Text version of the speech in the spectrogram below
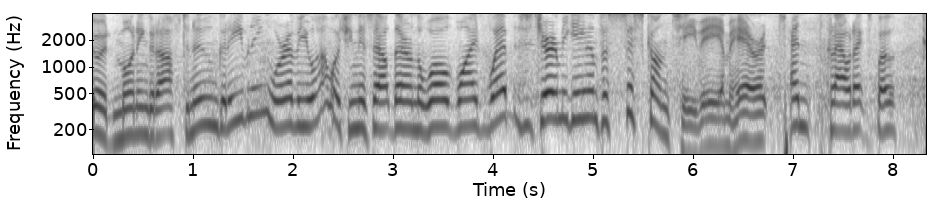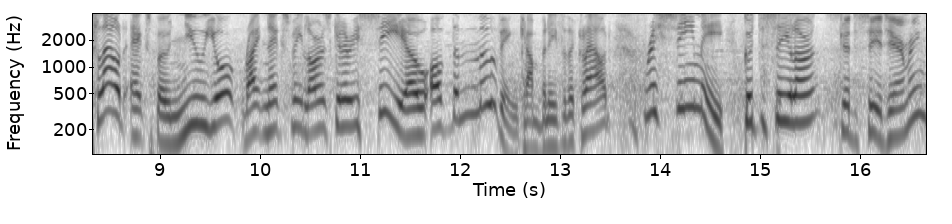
Good morning, good afternoon, good evening, wherever you are watching this out there on the World Wide Web. This is Jeremy Geelan for SYS-CON TV. I'm here at 10th Cloud Expo, Cloud Expo New York. Right next to me, Lawrence Guillory, CEO of the moving company for the cloud, Racemi. Good to see you, Lawrence. Good to see you, Jeremy.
